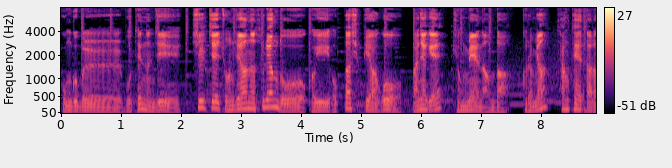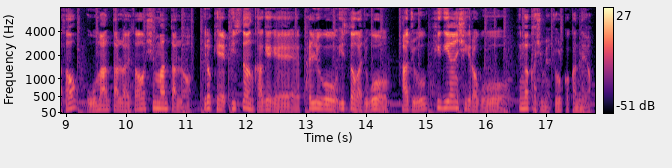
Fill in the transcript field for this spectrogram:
공급을 못했는지 실제 존재하는 수량도 거의 없다시피 하고 만약에 경매에 나온다. 그러면 상태에 따라서 5만 달러에서 10만 달러 이렇게 비싼 가격에 팔리고 있어 가지고 아주 희귀한 시계라고 생각하시면 좋을 것 같네요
